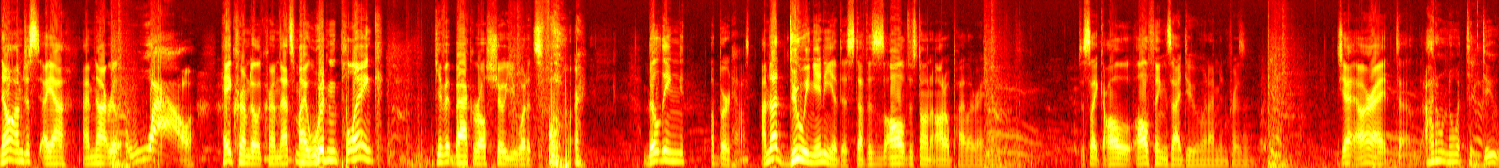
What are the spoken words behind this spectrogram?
No, I'm just, uh, yeah, I'm not really. Wow! Hey, creme de la creme, that's my wooden plank! Give it back or I'll show you what it's for. Building a birdhouse. I'm not doing any of this stuff. This is all just on autopilot right now. Just like all, all things I do when I'm in prison. Yeah, alright. I don't know what to do.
